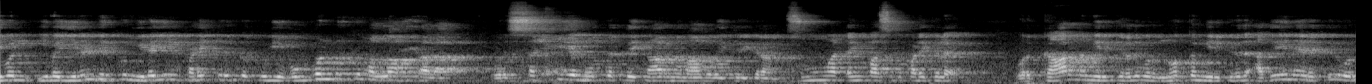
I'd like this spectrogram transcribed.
இவன் இவை இரண்டிற்கும் இடையில் படைத்திருக்கக்கூடிய ஒவ்வொன்றுக்கும் அல்லாஹாலா ஒரு சத்திய நோக்கத்தை காரணமாக வைத்திருக்கிறான். சும்மா டைம் பாஸுக்கு படைக்கல. ஒரு காரணம் இருக்கிறது ஒரு நோக்கம் இருக்கிறது. அதே நேரத்தில் ஒரு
